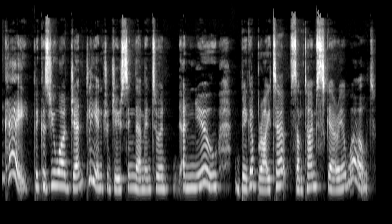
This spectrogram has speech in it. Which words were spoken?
okay because you are gently introducing them into a, a new, bigger, brighter, sometimes scarier world.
